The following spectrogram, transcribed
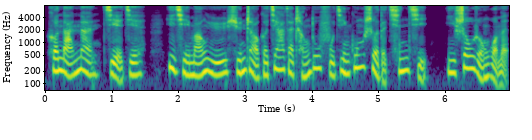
和楠楠姐姐。一起忙于寻找个家在成都附近公社的亲戚，以收容我们。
